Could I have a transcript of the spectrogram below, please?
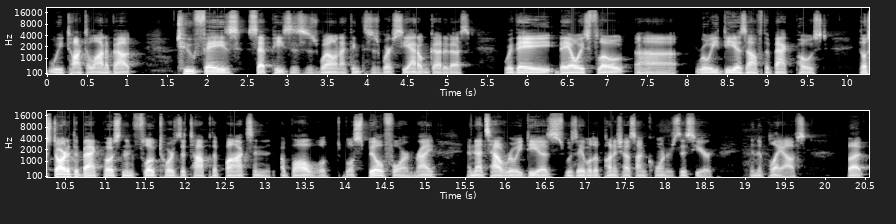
we talked a lot about two phase set pieces as well. And I think this is where Seattle gutted us, where they they always float uh Ruidíaz off the back post he'll start at the back post and then float towards the top of the box, and a ball will will spill for him, right? And that's how Ruidíaz was able to punish us on corners this year in the playoffs. But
